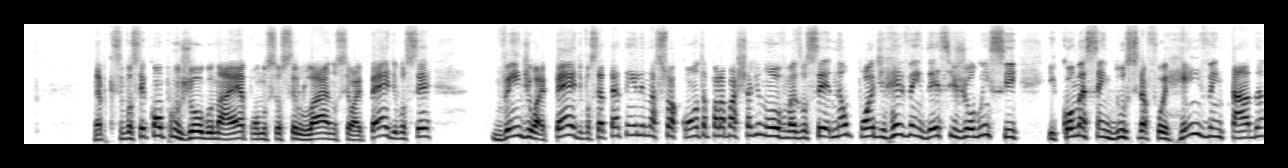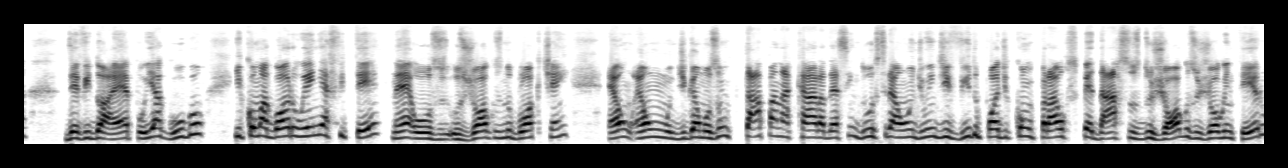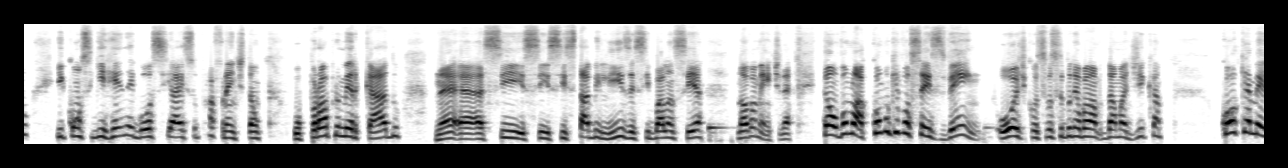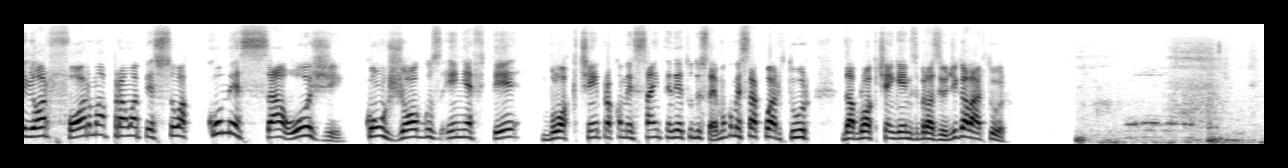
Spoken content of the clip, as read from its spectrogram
Né? Porque se você compra um jogo na Apple, no seu celular, no seu iPad, você vende o iPad, você até tem ele na sua conta para baixar de novo, mas você não pode revender esse jogo em si. E como essa indústria foi reinventada devido à Apple e à Google, e como agora o NFT, né, os, os jogos no blockchain, é um, é um, digamos, um tapa na cara dessa indústria, onde o indivíduo pode comprar os pedaços dos jogos, o jogo inteiro, e conseguir renegociar isso para frente. Então, o próprio mercado né, é, se, se, se estabiliza, se balanceia novamente. Né? Então, vamos lá, como que vocês veem hoje, se você puder dar uma dica, qual que é a melhor forma para uma pessoa começar hoje com jogos NFT blockchain para começar a entender tudo isso aí. Vamos começar com o Arthur da Blockchain Games Brasil. Diga lá, Arthur.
